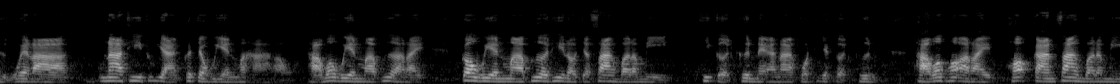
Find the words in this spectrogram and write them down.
ถึงเวลาหน้าที่ทุกอย่างก็จะเวียนมาหาเรา ถามว่าเวียนมาเพื่ออะไร ก็เวียนมาเพื่อที่เราจะสร้างบารมีที่เกิดขึ้นในอนาคตที่จะเกิดขึ้น ถามว่าเพราะอะไร เพราะการสร้างบารมี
